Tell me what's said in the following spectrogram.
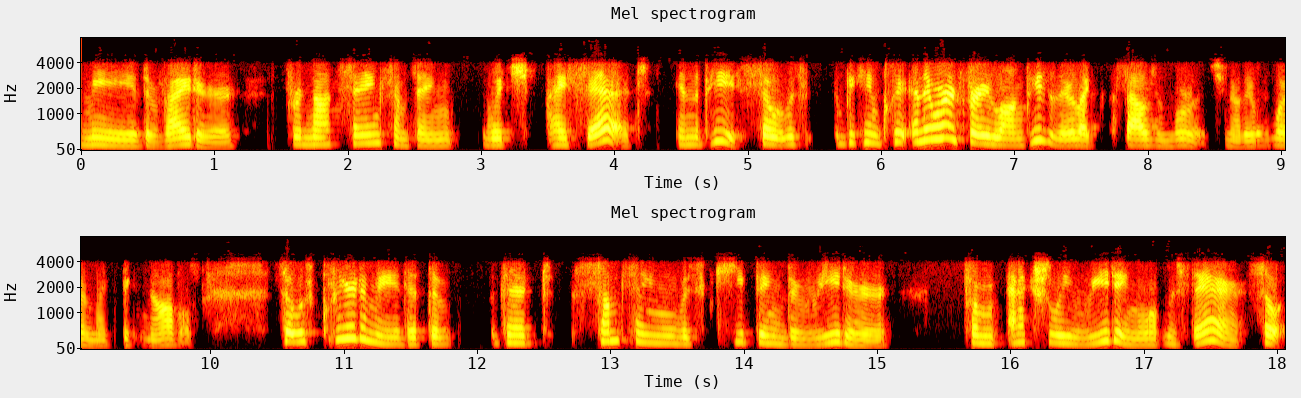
me, the writer, for not saying something which I said in the piece. So it was it became clear, and they weren't very long pieces. They were like a thousand words. You know, they weren't like big novels. So it was clear to me that the that something was keeping the reader from actually reading what was there. So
